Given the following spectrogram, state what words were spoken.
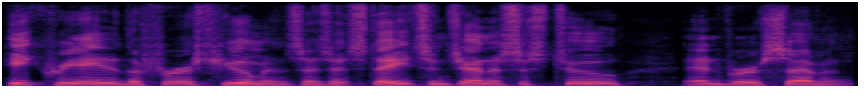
He created the first humans, as it states in Genesis 2 and verse 7.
